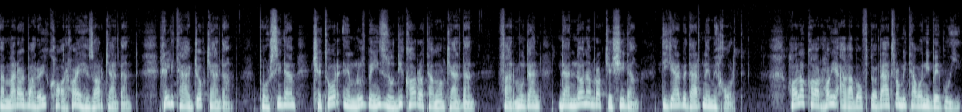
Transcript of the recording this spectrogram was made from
و مرا برای کارهای هزار کردند. خیلی تعجب کردم. پرسیدم چطور امروز به این زودی کار را تمام کردند؟ فرمودند دندانم را کشیدم دیگر به درد نمی‌خورد. حالا کارهای عقب افتادت را می توانی بگویی.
